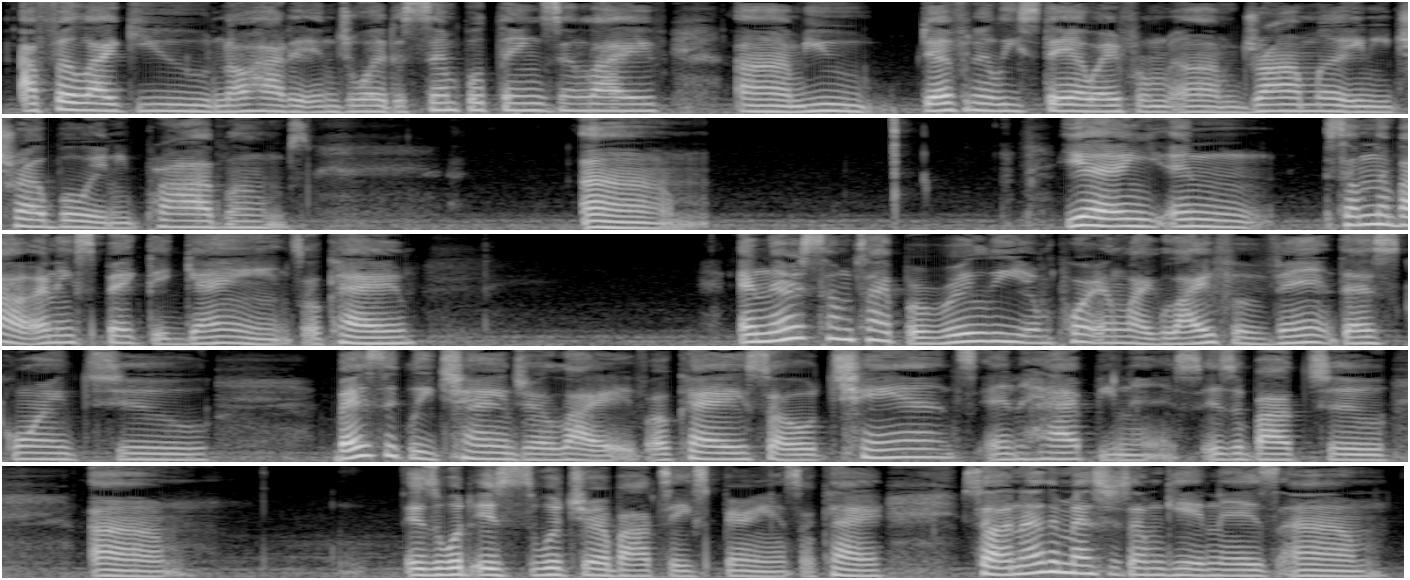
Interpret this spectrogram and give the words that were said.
I feel like you know how to enjoy the simple things in life. Um, you definitely stay away from um, drama, any trouble, any problems. Um, yeah, and, and something about unexpected gains, okay? And there's some type of really important like life event that's going to basically change your life, okay? So chance and happiness is about to um is what is what you're about to experience, okay? So another message I'm getting is um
